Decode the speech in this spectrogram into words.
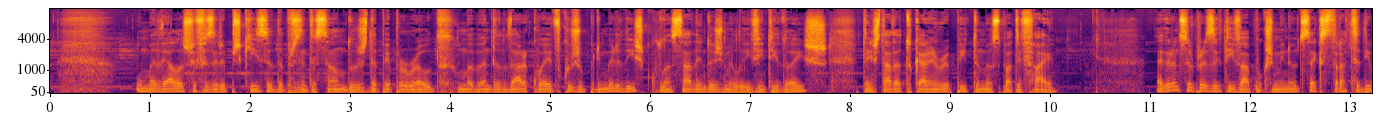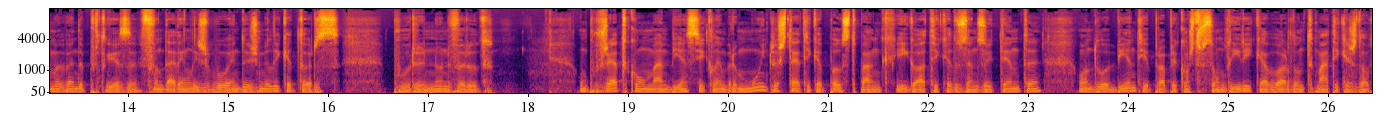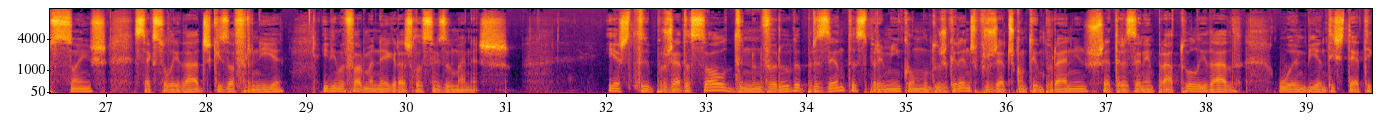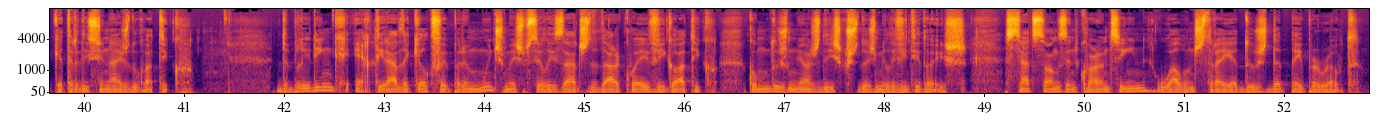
Uma delas foi fazer a pesquisa da apresentação dos The Paper Road, uma banda de Darkwave cujo primeiro disco, lançado em 2022, tem estado a tocar em repeat no meu Spotify. A grande surpresa que tive há poucos minutos é que se trata de uma banda portuguesa fundada em Lisboa em 2014 por Nuno Varudo. Um projeto com uma ambiência que lembra muito a estética post-punk e gótica dos anos 80, onde o ambiente e a própria construção lírica abordam temáticas de obsessões, sexualidade, esquizofrenia e de uma forma negra as relações humanas. Este projeto a sol de Nuno Varudo apresenta-se para mim como um dos grandes projetos contemporâneos a trazerem para a atualidade o ambiente estética tradicionais do gótico. The Bleeding é retirado daquele que foi para muitos meios especializados de Darkwave e Gótico como um dos melhores discos de 2022. Sad Songs and Quarantine, o álbum de estreia dos The Paper Road.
